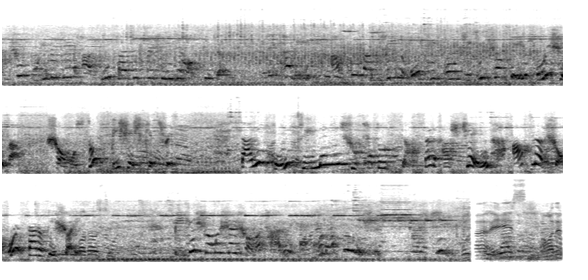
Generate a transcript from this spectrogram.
একশো কুড়ি আধুনিক স্পেশালিটি হসপিটাল যেখানে আপনি পাচ্ছেন অভিজ্ঞ চিকিৎসকদের পরিষেবা সমস্ত বিশেষ ক্ষেত্রে। তাই এখন চেন্নাইয়ের সুখ্যাত ডাক্তার আসছেন আপনার শহর তারকেশ্বরে। পেটের সমস্যার সমাধান এই আমাদের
